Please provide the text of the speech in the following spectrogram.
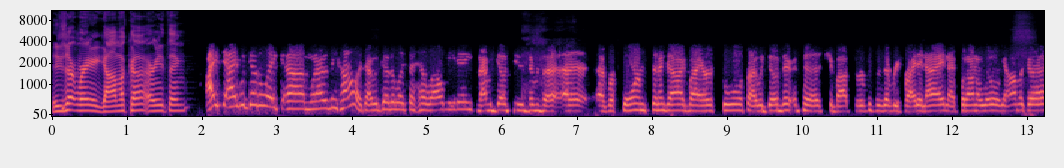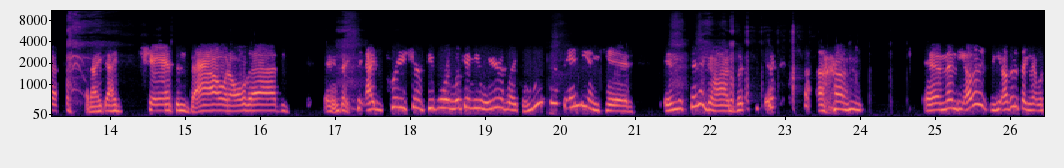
you start wearing a yarmulke or anything? I, I would go to like um, when I was in college. I would go to like the Hillel meetings, and I would go to there was a, a, a Reform synagogue by our school, so I would go there to Shabbat services every Friday night, and I put on a little yarmulke, and I I chant and bow and all that. And I, I'm pretty sure people were looking at me weird, like who's this Indian kid in the synagogue? But um, and then the other the other thing that was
